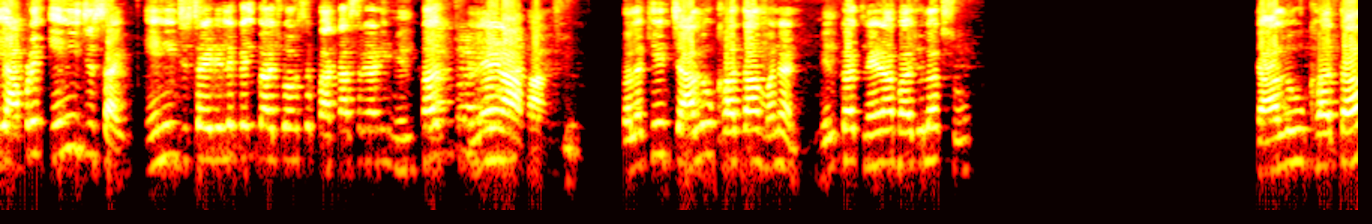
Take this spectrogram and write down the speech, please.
એ આપણે એની જ સાઈડ એની જ સાઈડ એટલે કઈ બાજુ આવશે? પાકાશ્રયાની મિલકત લેણા બાજુ તો લખીએ ચાલુ ખાતા મનન. મિલકત લેણા બાજુ લખશું. ચાલુ ખાતા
